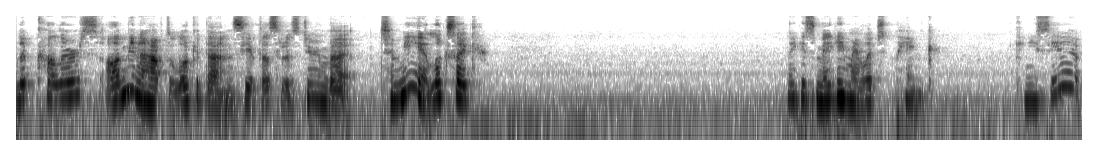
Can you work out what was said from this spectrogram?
lip colors. I'm going to have to look at that and see if that's what it's doing, but to me it looks like like it's making my lips pink. Can you see it?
